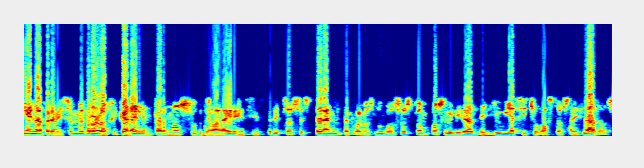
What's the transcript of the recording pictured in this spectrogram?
Y en la previsión meteorológica, en el entorno sur de Baleares y Estrechos se esperan intervalos nubosos con posibilidad de lluvias y chubastos aislados.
